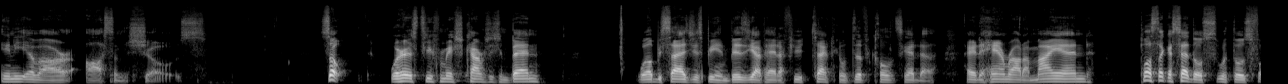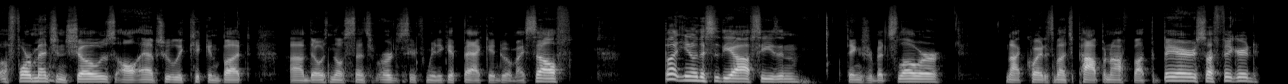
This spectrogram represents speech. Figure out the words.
any of our awesome shows. So, where has T Formation Conversation been? Well, besides just being busy, I've had a few technical difficulties. I had to, I had to hammer out on my end. Plus, like I said, those with those aforementioned shows, all absolutely kicking butt. Um, there was no sense of urgency for me to get back into it myself. But you know, this is the off season. Things are a bit slower. Not quite as much popping off about the Bears, so I figured,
